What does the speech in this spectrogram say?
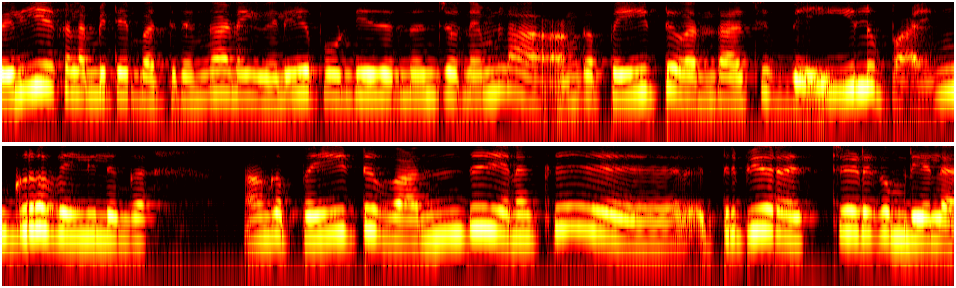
வெளியே கிளம்பிட்டேன் பார்த்துடுங்க அன்றைக்கி வெளியே போண்டியது இருந்துன்னு சொன்னேம்ல அங்கே போயிட்டு வந்தாச்சு. வெயில் பயங்கர வெயிலுங்க. அங்கே போயிட்டு வந்து எனக்கு திருப்பியும் ரெஸ்ட் எடுக்க முடியலை.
